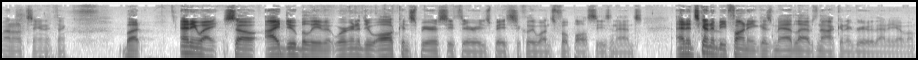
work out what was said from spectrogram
I don't see anything. But anyway, so I do believe it. We're going to do all conspiracy theories basically once football season ends, and it's going to be funny because Mad Lab's not going to agree with any of them.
